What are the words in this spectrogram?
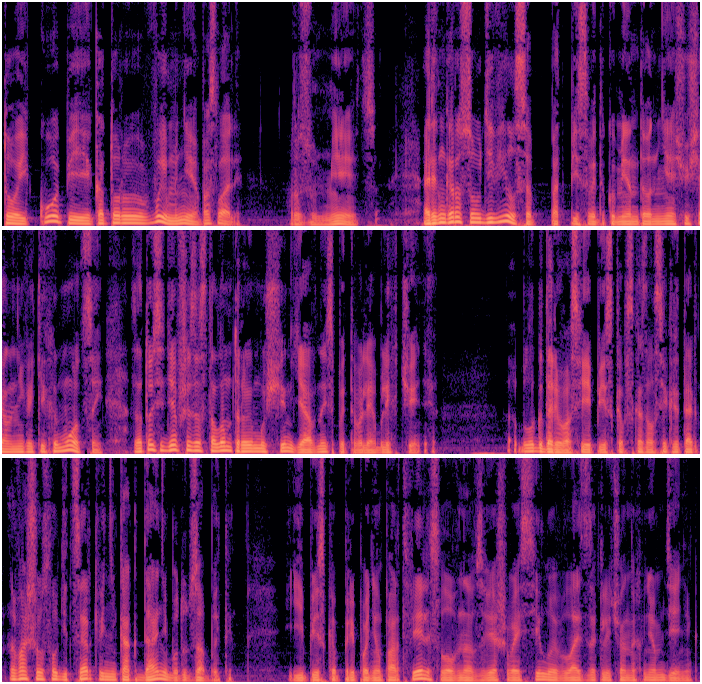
той копии, которую вы мне послали?» «Разумеется». Оренгороса удивился. Подписывая документы, он не ощущал никаких эмоций. Зато сидевшие за столом трое мужчин явно испытывали облегчение. «Благодарю вас, епископ», — сказал секретарь. «Ваши услуги церкви никогда не будут забыты». Епископ приподнял портфель, словно взвешивая силу и власть заключенных в нем денег.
